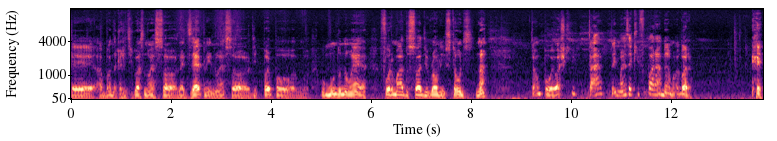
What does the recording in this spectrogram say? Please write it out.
é, a banda que a gente gosta, não é só Led Zeppelin, não é só Deep Purple, o, mundo não é formado só de Rolling Stones, né? Então, pô, eu acho que tá, tem mais aqui que parar mesmo. Agora,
